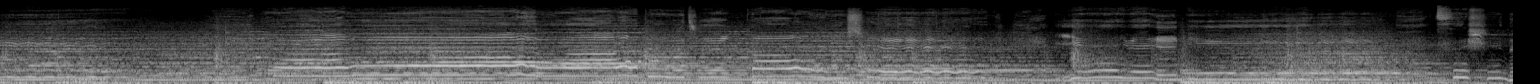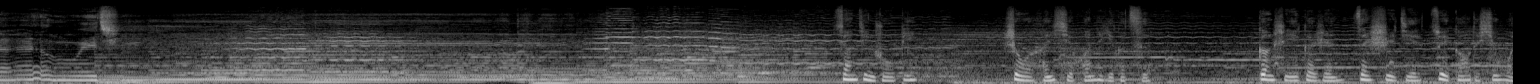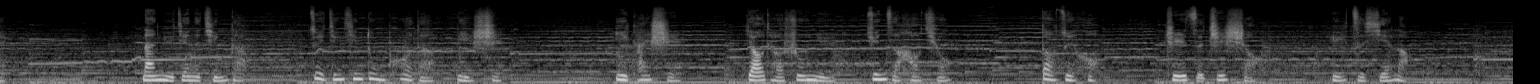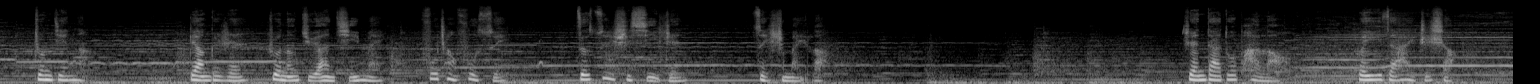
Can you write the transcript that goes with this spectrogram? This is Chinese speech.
相敬如宾，是我很喜欢的一个词，更是一个人在世界最高的修为。男女间的情感，最惊心动魄的便是：一开始，窈窕淑女，君子好逑；到最后，执子之手，与子偕老。中间呢，两个人若能举案齐眉，夫唱妇随，则最是喜人。最是美了。人大多怕老，唯一在爱之上，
